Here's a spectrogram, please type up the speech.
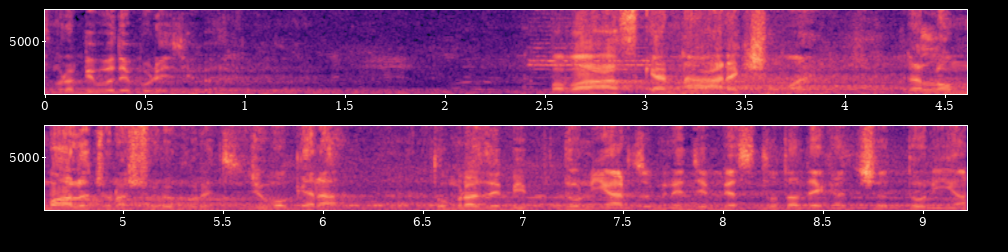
তোমরা বিপদে পড়ে যাবে। বাবা, আজকে না, আরেক সময়। এটা লম্বা আলোচনা শুরু করেছে। যুবকেরা, তোমরা যে দুনিয়ার জমিনে যে ব্যস্ততা দেখাচ্ছ, দুনিয়া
